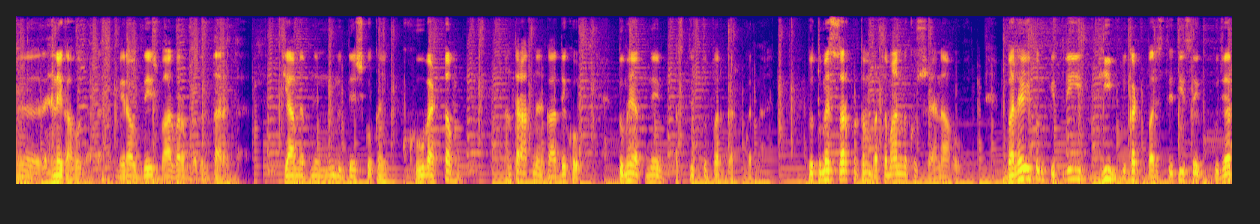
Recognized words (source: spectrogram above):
रहने का हो जाता है। मेरा उद्देश्य बार बार बदलता रहता है। क्या मैं अपने मूल उद्देश्य को कहीं खो बैठता हूँ? अंतरात्मा ने कहा, देखो, तुम्हें अपने अस्तित्व पर गर्व करना है। तो तुम्हें सर्वप्रथम वर्तमान में खुश रहना होगा। भले ही तुम कितनी भी विकट परिस्थिति से गुजर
